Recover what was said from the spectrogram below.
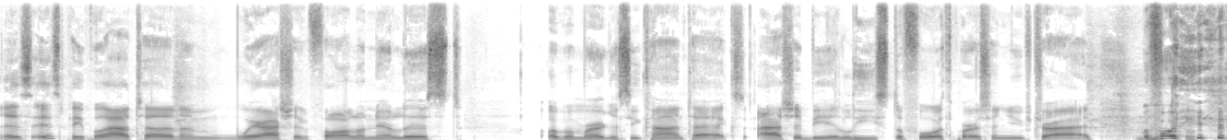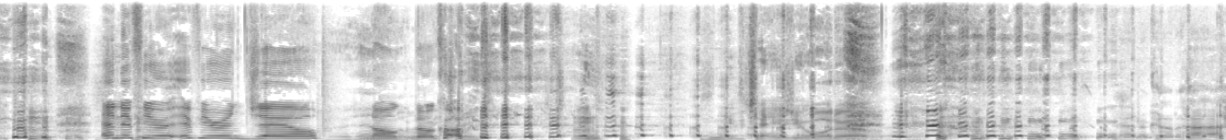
It's it's people I'll tell them where I should fall on their list of emergency contacts. I should be at least the fourth person you've tried before. and if you're if you're in jail, don't don't call. You need to change your order up. Had her kind of high.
